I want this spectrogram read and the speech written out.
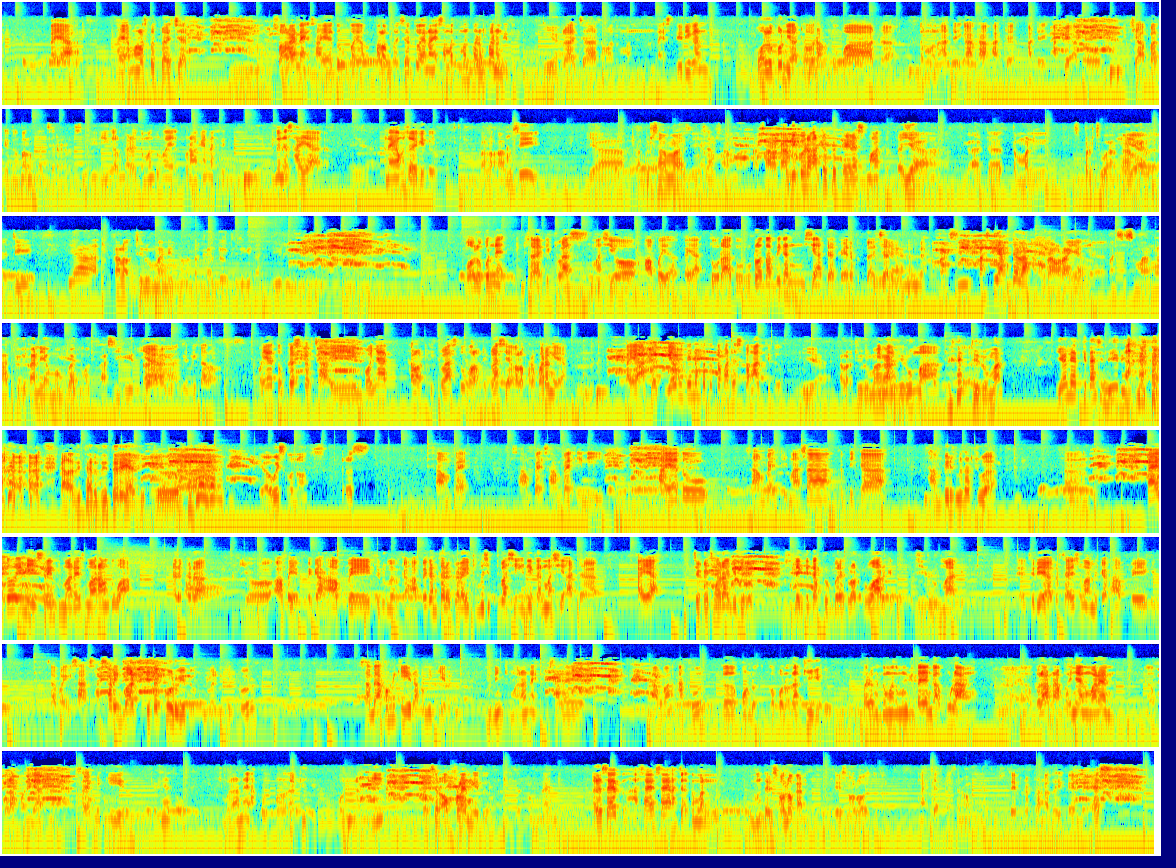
kayak kayak malas buat belajar. Hmm, soalnya nek saya tuh kayak kalau belajar tuh enaknya sama teman bareng-bareng gitu. Iya. Belajar sama teman. Nek sendiri kan walaupun ya ada orang tua ada teman adik kakak ada adik adik atau siapa gitu kalau belajar sendiri kalau nggak ada teman tuh kayak kurang enak gitu. Iya. Itu anak saya. Iya. Anak kamu juga gitu kalau aku sih ya hampir sama sih hampir Sama. sama asalkan jadi kurang ada bergairah semangat belajar iya nggak ada temen seperjuangan Iya. kan jadi ya kalau di rumah itu tergantung diri kita sendiri walaupun nek misalnya di kelas masih yo apa ya kayak tura turu tapi kan masih ada gairah belajar Iya, gitu. masih pasti ada lah orang-orang yang masih semangat gitu kan yang membuat motivasi kita Iya, gitu. jadi kalau pokoknya tugas kerjain, pokoknya kalau di kelas tuh kalau di kelas ya kalau bareng-bareng ya. Hmm, kayak ada ya intinya tetap ada semangat gitu. iya kalau di rumah Iman kan di rumah. di rumah ya lihat kita sendiri. Kalau tidur tidur ya tidur. Ya wis ngono. Terus sampai sampai sampai ini. Saya tuh sampai di masa ketika hampir semester 2 Hmm. saya tuh ini sering dimarahin sama orang tua. Gara-gara yo apa ya pegang HP di rumah pegang HP kan gara-gara itu masih masih ini kan masih ada kayak jaga jarak gitu loh. Maksudnya kita belum boleh keluar keluar gitu masih di Iya. rumah gitu. Ya jadi ya kerjanya cuma megang HP gitu. Sampai saya, sering banget ditegur gitu cuma ditegur. Sampai aku mikir aku mikir mending gimana nek misalnya apa aku ke pondok ke pondok lagi gitu bareng teman-teman kita yang nggak pulang. Nah, pulang nah banyak kemarin. Yang pulang banyak. Nah saya mikir akhirnya tuh gimana nih aku pondok lagi gitu? Pondok lagi belajar offline gitu. Belajar offline. Lalu saya saya saya ajak teman teman dari Solo kan dari Solo itu kan ngajak belajar offline. Maksudnya ber- berangkat lagi ke MBS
